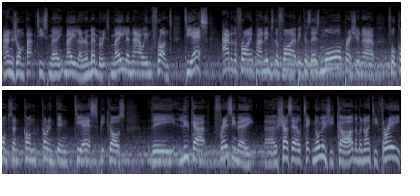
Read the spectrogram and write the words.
and Jean Baptiste Meyler. Remember, it's Meyler now in front. Thies out of the frying pan into the fire because there's more pressure now for Corentin Thies because the Luca Fresine uh, Chazelle technology car, number 93,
